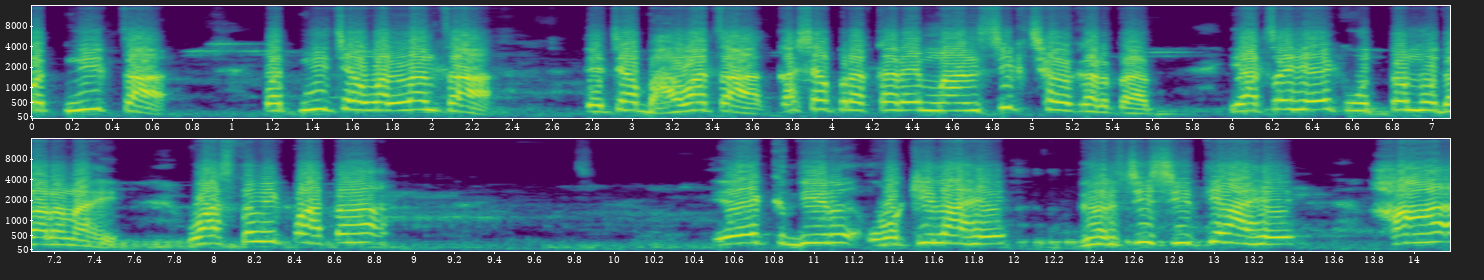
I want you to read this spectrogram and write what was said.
पत्नीचा पत्नीच्या वडिलांचा त्याच्या भावाचा कशा प्रकारे मानसिक छळ करतात याचं हे एक उत्तम उदाहरण आहे. वास्तविक पाहता एक दीर वकील आहे घरची शेती आहे हा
